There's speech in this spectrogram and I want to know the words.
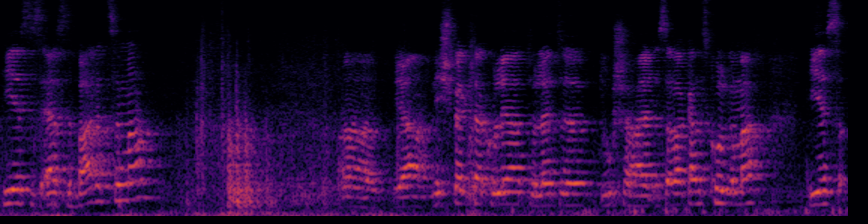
Hier ist das erste Badezimmer. Äh, ja, nicht spektakulär, Toilette, Dusche halt, ist aber ganz cool gemacht. Hier ist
